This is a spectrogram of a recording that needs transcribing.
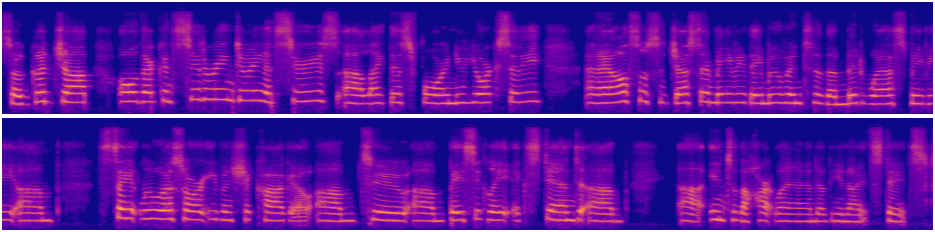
So good job. Oh, they're considering doing a series uh, like this for New York City. And I also suggested maybe they move into the Midwest, maybe um, St. Louis or even Chicago um, to um, basically extend um, uh, into the heartland of the United States.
